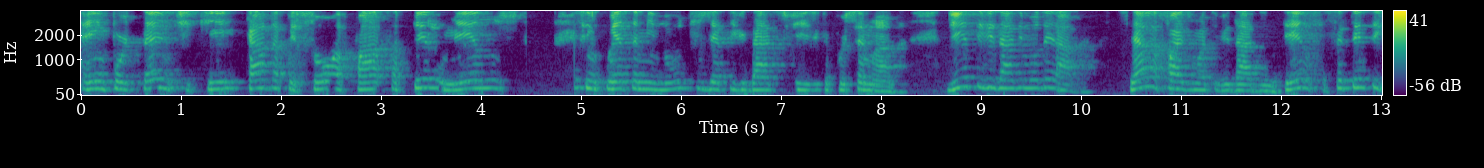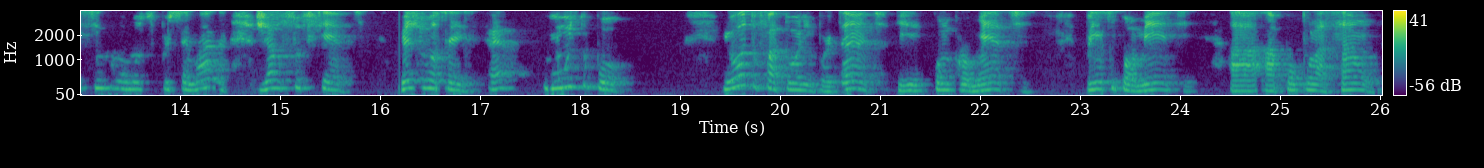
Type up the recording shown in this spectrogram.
é importante que cada pessoa faça pelo menos 50 minutos de atividades físicas por semana, de atividade moderada. Se ela faz uma atividade intensa, 75 minutos por semana já é o suficiente. Vejam vocês, é muito pouco. E outro fator importante que compromete principalmente a, a população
